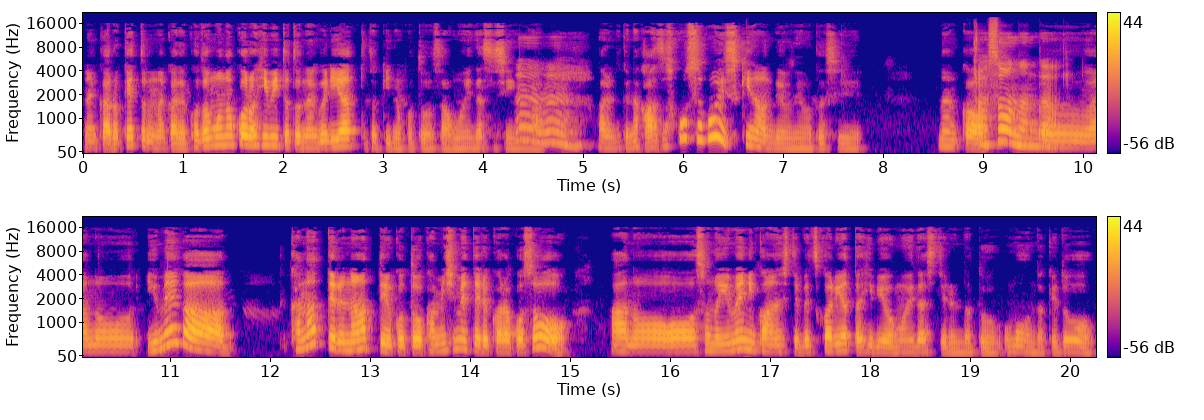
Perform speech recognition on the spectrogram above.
なんかロケットの中で子供の頃日々とと殴り合った時のことをさ、思い出すシーンうんがうん。あるんだけど、なんかあそこすごい好きなんだよね、私。なんか、あ、そうなんだ。うん、あの、夢が叶ってるなっていうことを噛み締めてるからこそ、あのーその夢に関してぶつかり合った日々を思い出してるんだと思うんだけど、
